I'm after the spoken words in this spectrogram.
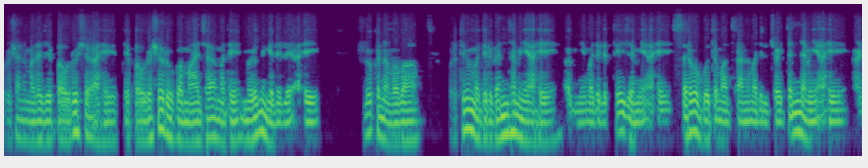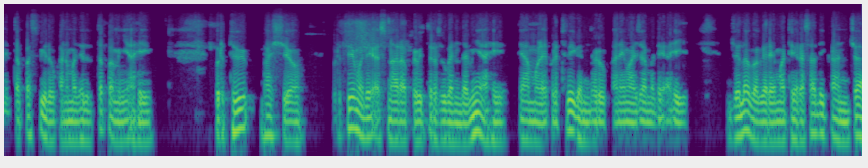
पुरुषांमध्ये जे पौरुष आहे ते पौरुष रूप माझ्यामध्ये मिळून गेलेले आहे. श्लोक नववा पृथ्वीमधील गंध मी आहे अग्नीमधील तेज मी आहे सर्व भूतमात्रांमधील चैतन्य मी आहे आणि तपस्वी लोकांमधील तप मी आहे. पृथ्वी भाष्य पृथ्वीमध्ये असणारा पवित्र सुगंध मी आहे. त्यामुळे पृथ्वी गंधरूपाने माझ्यामध्ये आहे. जल वगैरे मध्ये रसादिकांच्या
